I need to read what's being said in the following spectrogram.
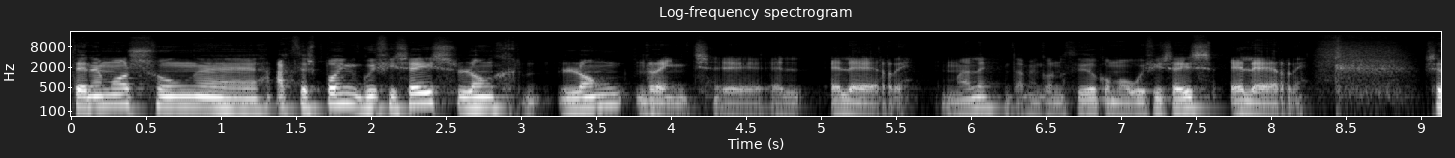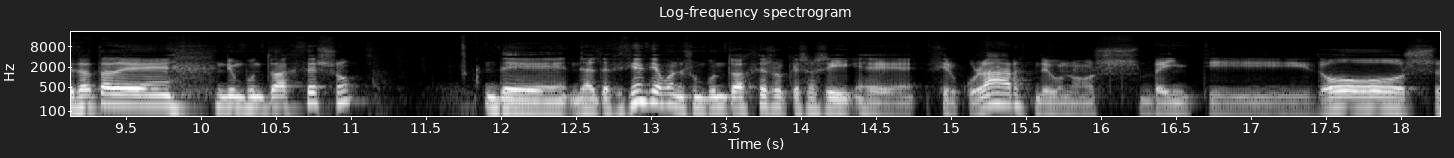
tenemos un eh, Access Point Wi-Fi 6 Long, long Range, el LR, ¿vale? también conocido como Wi-Fi 6 LR. Se trata de, de un punto de acceso de, alta eficiencia, bueno, es un punto de acceso que es así eh, circular, de unos 22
